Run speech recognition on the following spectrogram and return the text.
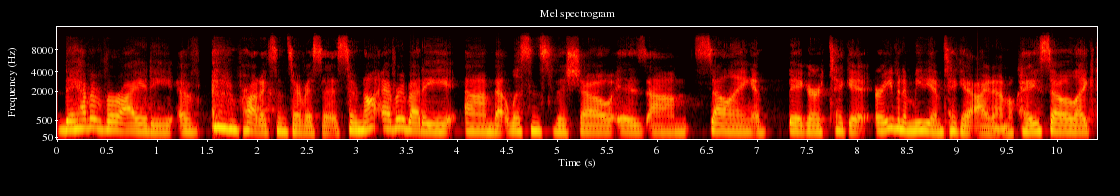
they have a variety of products and services. So not everybody um, that listens to the show is um, selling a bigger ticket or even a medium ticket item. Okay. So like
